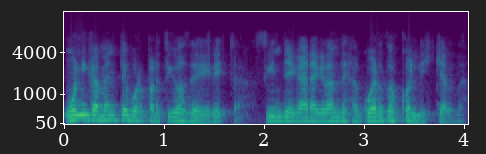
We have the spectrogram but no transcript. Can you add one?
únicamente por partidos de derecha, sin llegar a grandes acuerdos con la izquierda.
